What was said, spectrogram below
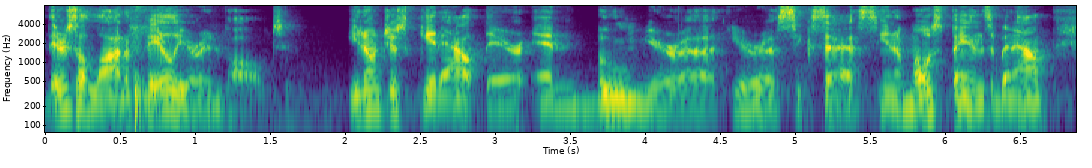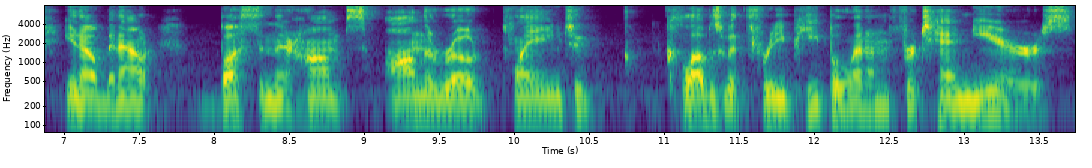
there's a lot of failure involved. You don't just get out there and boom, you're a you're a success. You know, most bands have been out, you know, been out busting their humps on the road playing to clubs with three people in them for 10 years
